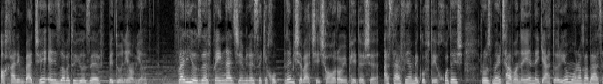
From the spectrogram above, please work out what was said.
آخرین بچه الیزابت و یوزف به دنیا میاد. ولی یوزف به این نتیجه می‌رسه که خب نمیشه بچه چهارمی پیدا شه. از طرفی هم به گفته خودش روزماری توانایی نگهداری و مراقبت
